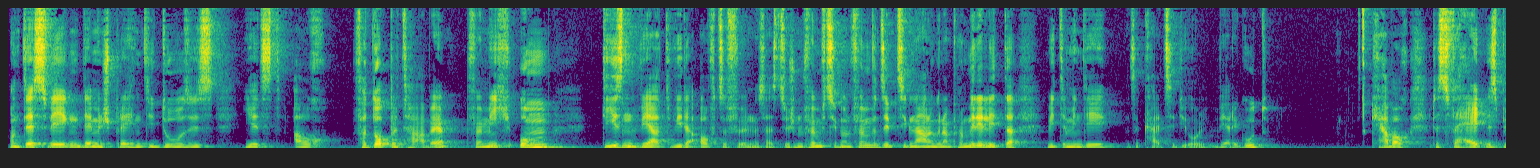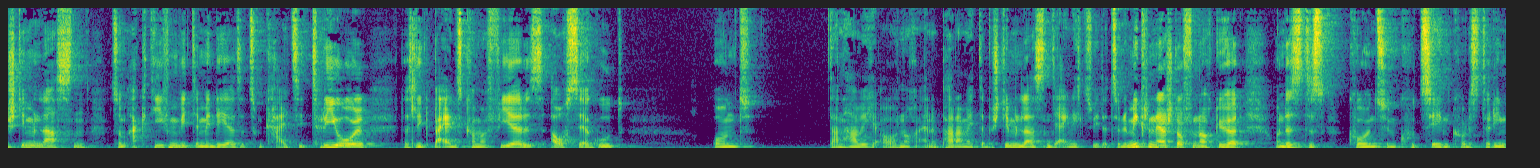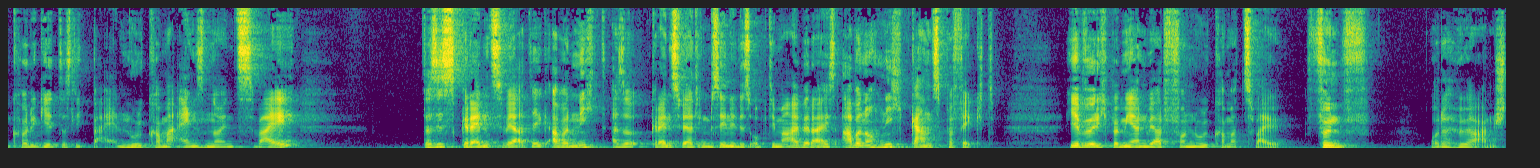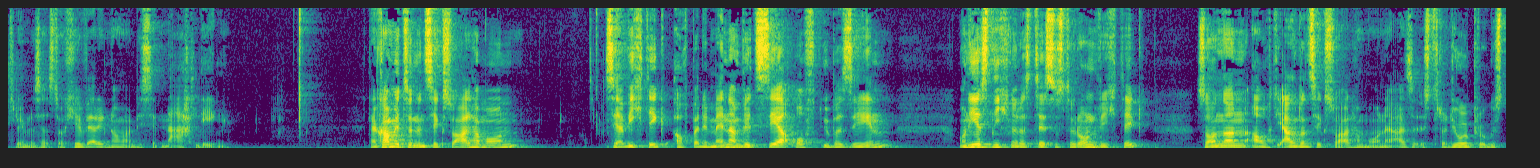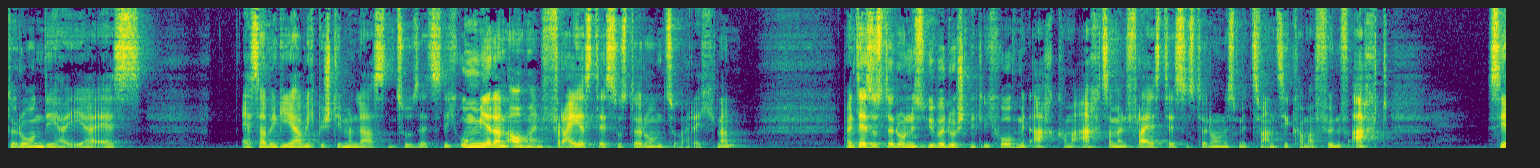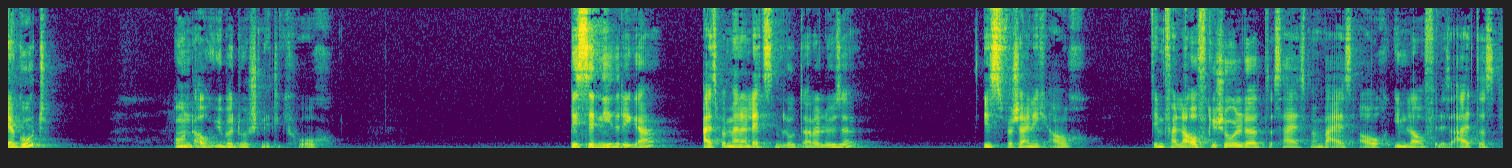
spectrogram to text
und deswegen dementsprechend die Dosis jetzt auch verdoppelt habe für mich, um diesen Wert wieder aufzufüllen. Das heißt, zwischen 50 und 75 Nanogramm pro Milliliter Vitamin D, also Calcidiol, wäre gut. Ich habe auch das Verhältnis bestimmen lassen zum aktiven Vitamin D, also zum Calcitriol. Das liegt bei 1,4, das ist auch sehr gut. Und dann habe ich auch noch einen Parameter bestimmen lassen, der eigentlich wieder zu den Mikronährstoffen auch gehört. Und das ist das Coenzym Q10, Cholesterin korrigiert. Das liegt bei 0,192. Das ist grenzwertig, aber nicht, also grenzwertig im Sinne des Optimalbereichs, aber noch nicht ganz perfekt. Hier würde ich bei mir einen Wert von 0,25 oder höher anstreben. Das heißt, auch hier werde ich noch mal ein bisschen nachlegen. Dann kommen wir zu den Sexualhormonen sehr wichtig, auch bei den Männern wird sehr oft übersehen. Und hier ist nicht nur das Testosteron wichtig, sondern auch die anderen Sexualhormone, also Östradiol, Progesteron, DHEAS, SABG habe ich bestimmen lassen zusätzlich, um mir dann auch mein freies Testosteron zu errechnen. Mein Testosteron ist überdurchschnittlich hoch mit 8,18, mein freies Testosteron ist mit 20,58 sehr gut und auch überdurchschnittlich hoch bisschen niedriger als bei meiner letzten Blutanalyse, ist wahrscheinlich auch dem Verlauf geschuldet. Das heißt, man weiß auch im Laufe des Alters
